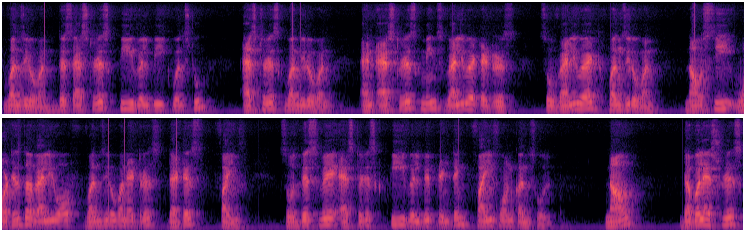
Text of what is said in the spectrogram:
101. This asterisk p will be equals to asterisk 101 and asterisk means value at address. So value at 101. Now see what is the value of 101 address that is 5. So this way asterisk p will be printing 5 on console. Now double asterisk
